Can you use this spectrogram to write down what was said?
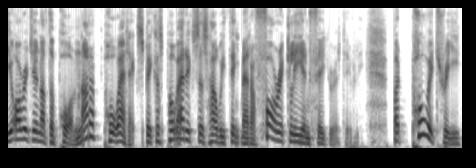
the origin of the poem, not of poetics, because poetics is how we think metaphorically and figuratively. But poetry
